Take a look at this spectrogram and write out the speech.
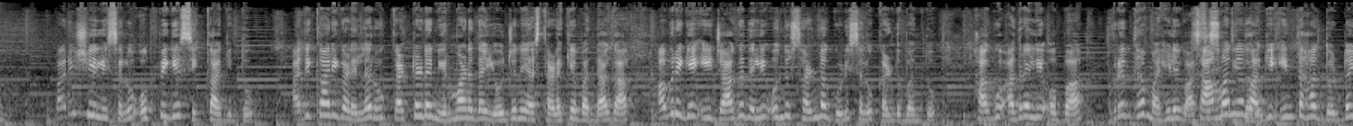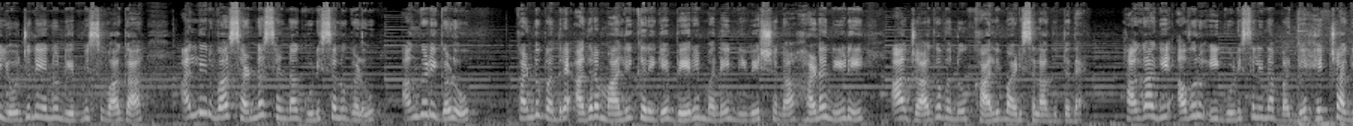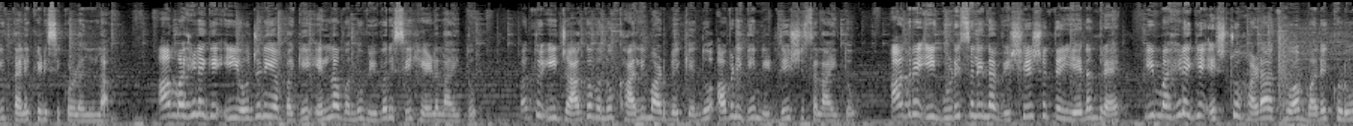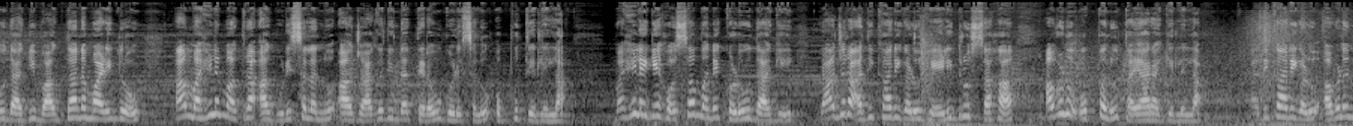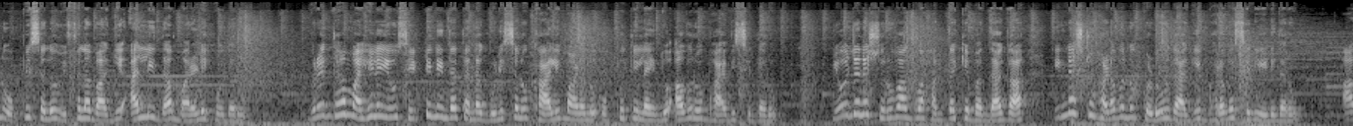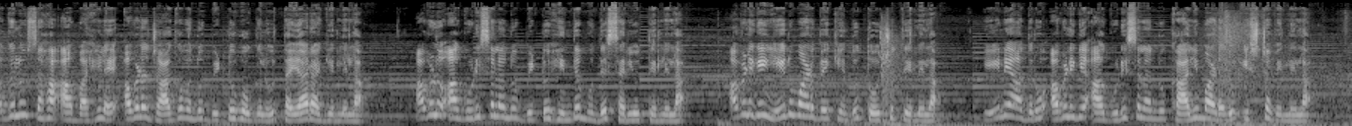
ಪರಿಶೀಲಿಸಲು ಒಪ್ಪಿಗೆ ಸಿಕ್ಕಾಗಿತ್ತು. ಅಧಿಕಾರಿಗಳೆಲ್ಲರೂ ಕಟ್ಟಡ ನಿರ್ಮಾಣದ ಯೋಜನೆಯ ಸ್ಥಳಕ್ಕೆ ಬಂದಾಗ ಅವರಿಗೆ ಈ ಜಾಗದಲ್ಲಿ ಒಂದು ಸಣ್ಣ ಗುಡಿಸಲು ಕಂಡುಬಂತು. ಹಾಗೂ ಅದರಲ್ಲಿ ಒಬ್ಬ ವೃದ್ಧ ಮಹಿಳೆ ಸಾಮಾನ್ಯವಾಗಿ ಇಂತಹ ದೊಡ್ಡ ಯೋಜನೆಯನ್ನು ನಿರ್ಮಿಸುವಾಗ ಅಲ್ಲಿರುವ ಸಣ್ಣ ಸಣ್ಣ ಗುಡಿಸಲುಗಳು, ಅಂಗಡಿಗಳು ಕಂಡುಬಂದರೆ ಅದರ ಮಾಲೀಕರಿಗೆ ಬೇರೆ ಮನೆ, ನಿವೇಶನ, ಹಣ ನೀಡಿ ಆ ಜಾಗವನ್ನು ಖಾಲಿ ಮಾಡಿಸಲಾಗುತ್ತದೆ. ಹಾಗಾಗಿ ಅವರು ಈ ಗುಡಿಸಲಿನ ಬಗ್ಗೆ ಹೆಚ್ಚಾಗಿ ತಲೆಕೆಡಿಸಿಕೊಳ್ಳಲಿಲ್ಲ. ಆ ಮಹಿಳೆಗೆ ಈ ಯೋಜನೆಯ ಬಗ್ಗೆ ಎಲ್ಲವನ್ನು ವಿವರಿಸಿ ಹೇಳಲಾಯಿತು. ಮತ್ತು ಈ ಜಾಗವನ್ನು ಖಾಲಿ ಮಾಡಬೇಕೆಂದು ಅವಳಿಗೆ ನಿರ್ದೇಶಿಸಲಾಯಿತು. ಆದ್ರೆ ಈ ಗುಡಿಸಲಿನ ವಿಶೇಷತೆ ಏನಂದ್ರೆ, ಈ ಮಹಿಳೆಗೆ ಎಷ್ಟು ಹಣ ಅಥವಾ ಮನೆ ಕೊಡುವುದಾಗಿ ವಾಗ್ದಾನ ಮಾಡಿದ್ರು ಆ ಮಹಿಳೆ ಮಾತ್ರ ಆ ಗುಡಿಸಲನ್ನು ಆ ಜಾಗದಿಂದ ತೆರವುಗೊಳಿಸಲು ಒಪ್ಪುತ್ತಿರಲಿಲ್ಲ. ಮಹಿಳೆಗೆ ಹೊಸ ಮನೆ ಕೊಡುವುದಾಗಿ ರಾಜರ ಅಧಿಕಾರಿಗಳು ಹೇಳಿದ್ರೂ ಸಹ ಅವಳು ಒಪ್ಪಲು ತಯಾರಾಗಿರಲಿಲ್ಲ. ಅಧಿಕಾರಿಗಳು ಅವಳನ್ನು ಒಪ್ಪಿಸಲು ವಿಫಲವಾಗಿ ಅಲ್ಲಿಂದ ಮರಳಿ ಹೋದರು. ವೃದ್ಧ ಮಹಿಳೆಯು ಸಿಟ್ಟಿನಿಂದ ತನ್ನ ಗುಡಿಸಲು ಖಾಲಿ ಮಾಡಲು ಒಪ್ಪುತ್ತಿಲ್ಲ ಎಂದು ಅವರು ಭಾವಿಸಿದ್ದರು. ಯೋಜನೆ ಶುರುವಾಗುವ ಹಂತಕ್ಕೆ ಬಂದಾಗ ಇನ್ನಷ್ಟು ಹಣವನ್ನು ಕೊಡುವುದಾಗಿ ಭರವಸೆ ನೀಡಿದರು. ಆಗಲೂ ಸಹ ಆ ಮಹಿಳೆ ಅವಳ ಜಾಗವನ್ನು ಬಿಟ್ಟು ಹೋಗಲು ತಯಾರಾಗಿರಲಿಲ್ಲ. ಅವಳು ಆ ಗುಡಿಸಲನ್ನು ಬಿಟ್ಟು ಹಿಂದೆ ಮುಂದೆ ಸರಿಯುತ್ತಿರಲಿಲ್ಲ. ಅವಳಿಗೆ ಏನು ಮಾಡಬೇಕೆಂದು ತೋಚುತ್ತಿರಲಿಲ್ಲ. ಏನೇ ಆದರೂ ಅವಳಿಗೆ ಆ ಗುಡಿಸಲನ್ನು ಖಾಲಿ ಮಾಡಲು ಇಷ್ಟವಿರಲಿಲ್ಲ.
